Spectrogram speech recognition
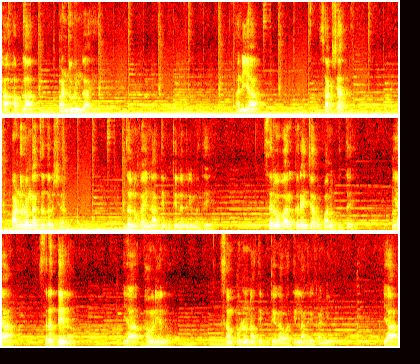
हा आपला पांडुरंग आहे. आणि या साक्षात पांडुरंगाचं दर्शन जणू काही नातेपुती नगरीमध्ये सर्व वारकऱ्यांच्या रूपानं होतंय या श्रद्धेनं या भावनेनं संपूर्ण नातेपुते गावातील नागरिकांनी या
